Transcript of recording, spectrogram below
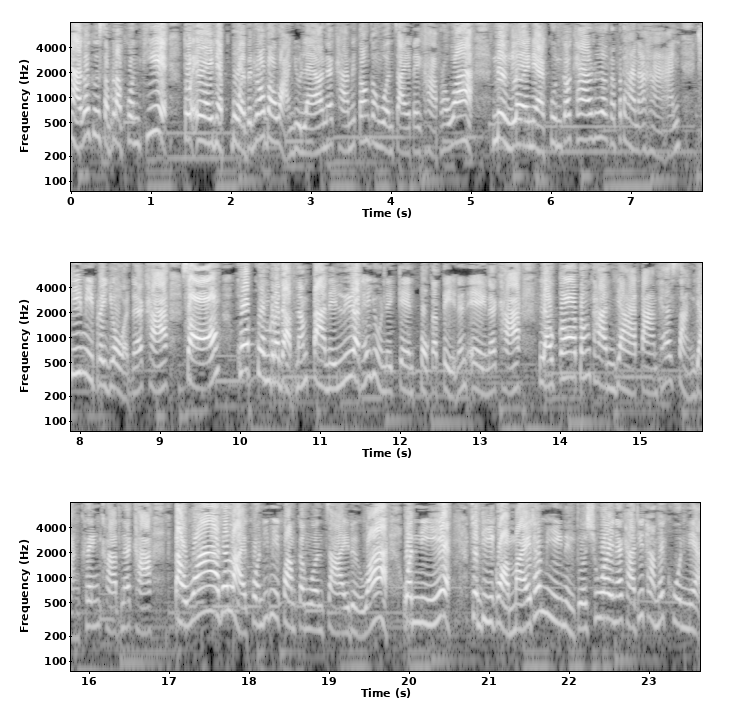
ค่ะก็คือสำหรับคนที่ตัวเองเนี่ยป่วยเป็นโรคเบาหวานอยู่แล้วนะคะ ไม่ต้องกังวลใจไปค่ะ เพราะว่าหนึ่งเลยเนี่ยคุณก็แค่เลือกรับประทานอาหารที่มีประโยชน์นะคะสองควบคุมระดับน้ำตาลในเลือดให้อยู่ในเกณฑ์ปกตินั่นเองนะคะ แล้วก็ต้องทานยาตามแพทย์สั่งอย่างเคร่งครัดนะคะ แต่ว่าถ้าหลายคนที่มีความกังวลใจหรือว่าวันนี้จะดีกว่าไหมถ้ามีหนึ่งตัวช่วยนะคะ ที่ทำให้คุณเนี่ย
